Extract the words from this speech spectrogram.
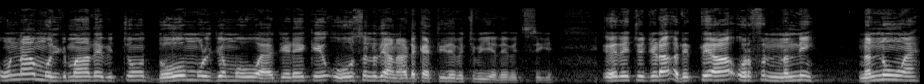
ਉਹਨਾਂ ਮੁਲਜ਼ਮਾਂ ਦੇ ਵਿੱਚੋਂ ਦੋ ਮੁਲਜ਼ਮ ਉਹ ਹੈ ਜਿਹੜੇ ਕਿ ਉਸ ਲੁਧਿਆਣਾ ਡਕੈਤੀ ਦੇ ਵਿੱਚ ਵੀ ਇਹਦੇ ਵਿੱਚ ਸੀਗੇ। ਇਹਦੇ ਚ ਜਿਹੜਾ ਅਦਿੱਤਿਆ ਉਰਫ ਨੰਨੀ ਨੰਨੂ ਹੈ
